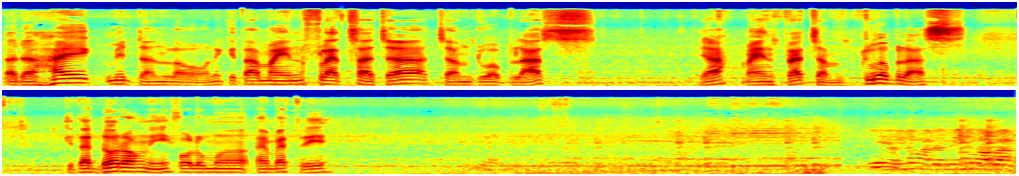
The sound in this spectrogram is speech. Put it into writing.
Ada high, mid dan low. Ini kita main flat saja jam 12. Ya, main flat jam 12. Kita dorong nih volume MP3 Minum ada minum abang.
